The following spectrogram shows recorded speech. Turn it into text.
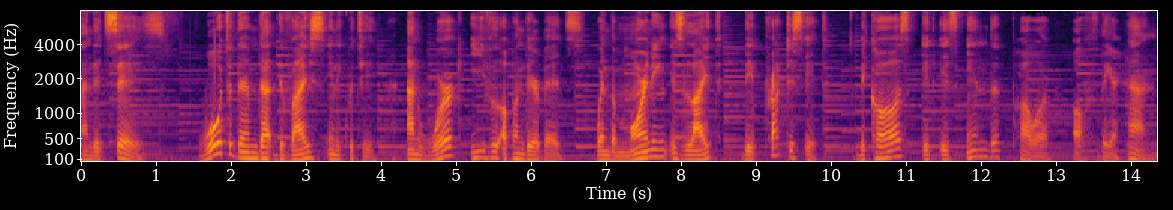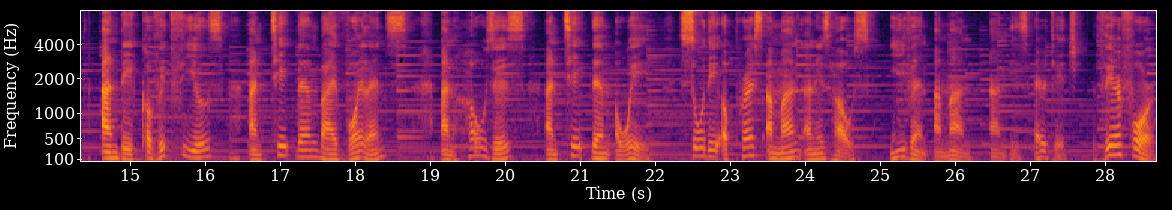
And it says, Woe to them that devise iniquity and work evil upon their beds. When the morning is light, they practice it, because it is in the power of their hand. And they covet fields and take them by violence, and houses and take them away. So they oppress a man and his house, even a man and his heritage. Therefore,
